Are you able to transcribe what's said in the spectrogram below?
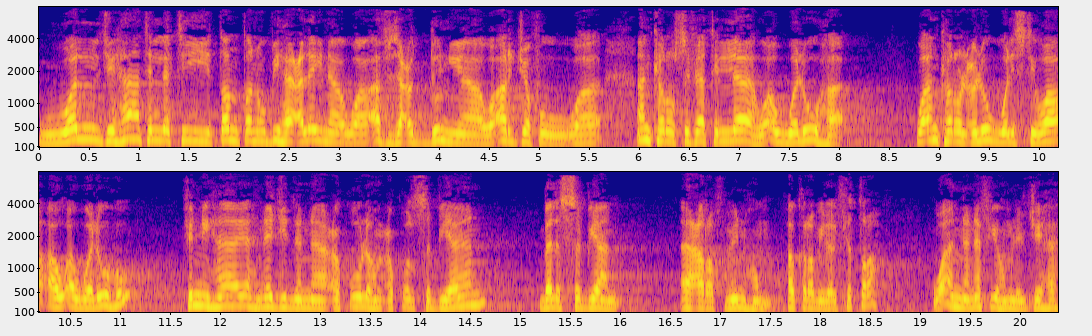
والجهات التي طنطنوا بها علينا وأفزعوا الدنيا وأرجفوا وأنكروا صفات الله وأولوها وأنكروا العلو والاستواء أو أولوه في النهاية نجد أن عقولهم عقول صبيان بل الصبيان أعرف منهم أقرب إلى الفطرة. وأن نفيهم للجهة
